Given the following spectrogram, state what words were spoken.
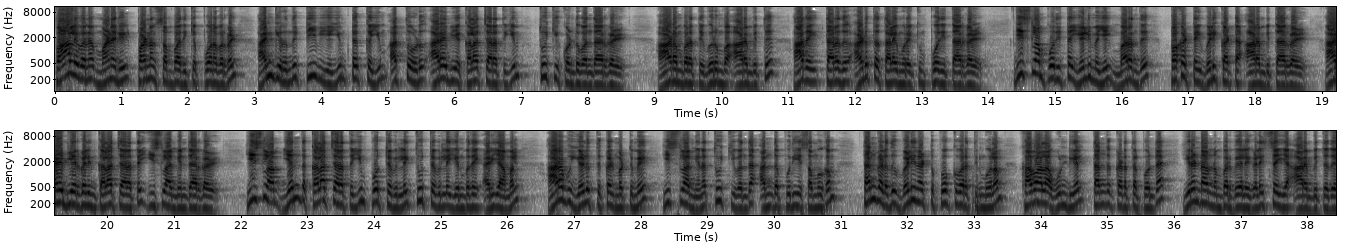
பாலைவன மணலில் பணம் சம்பாதிக்க போனவர்கள் அங்கிருந்து டிவியையும் டெக்கையும் அத்தோடு அரேபிய கலாச்சாரத்தையும் தூக்கி கொண்டு வந்தார்கள். ஆடம்பரத்தை விரும்ப ஆரம்பித்து அதை தனது அடுத்த தலைமுறைக்கும் போதித்தார்கள். இஸ்லாம் போதித்த எளிமையை மறந்து பகட்டை வெளிக்காட்ட ஆரம்பித்தார்கள். அரேபியர்களின் கலாச்சாரத்தை இஸ்லாம் என்றார்கள். இஸ்லாம் எந்த கலாச்சாரத்தையும் போற்றவில்லை தூற்றவில்லை என்பதை அறியாமல் அரபு எழுத்துக்கள் மட்டுமே இஸ்லாம் என தூக்கி வந்த அந்த புதிய சமூகம் தங்களது வெளிநாட்டு போக்குவரத்தின் மூலம் ஹவாலா உண்டியல் தங்க கடத்தல் போன்ற இரண்டாம் நம்பர் வேலைகளை செய்ய ஆரம்பித்தது.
